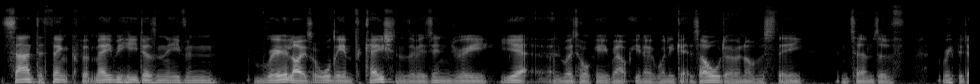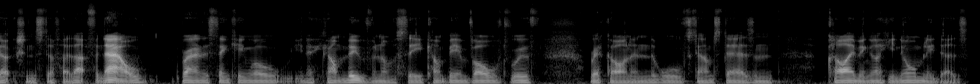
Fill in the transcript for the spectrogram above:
sad to think, but maybe he doesn't even realize all the implications of his injury yet. And we're talking about, you know, when he gets older, and obviously in terms of reproduction stuff like that. For now, Bran is thinking, well, you know, he can't move, and obviously he can't be involved with Rickon and the wolves downstairs and climbing like he normally does.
